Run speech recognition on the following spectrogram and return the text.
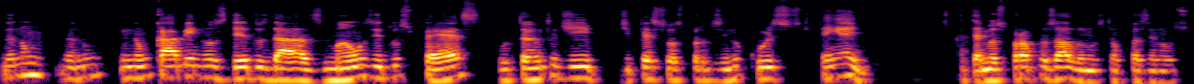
não, não, não cabem nos dedos das mãos e dos pés o tanto de, de pessoas produzindo cursos que tem aí. Até meus próprios alunos estão fazendo os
